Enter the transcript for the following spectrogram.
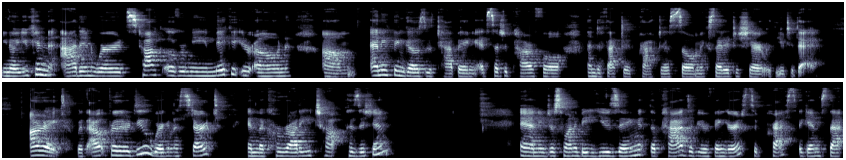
You know, you can add in words, talk over me, make it your own. Um, anything goes with tapping. It's such a powerful and effective practice. So I'm excited to share it with you today. All right, without further ado, we're going to start in the karate chop position. And you just want to be using the pads of your fingers to press against that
